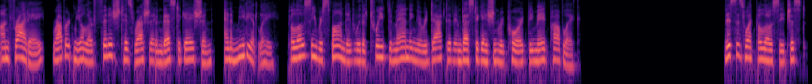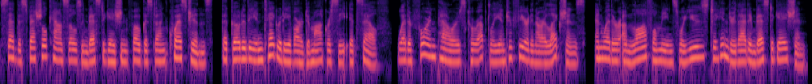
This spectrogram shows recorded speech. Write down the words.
On Friday, Robert Mueller finished his Russia investigation, and immediately, Pelosi responded with a tweet demanding the redacted investigation report be made public. This is what Pelosi just said the special counsel's investigation focused on questions that go to the integrity of our democracy itself, whether foreign powers corruptly interfered in our elections, and whether unlawful means were used to hinder that investigation.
